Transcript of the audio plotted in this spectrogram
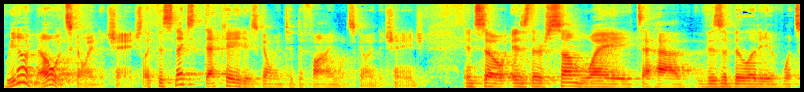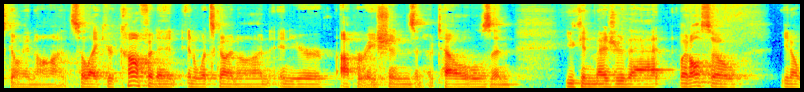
we don't know what's going to change. Like this next decade is going to define what's going to change. And so is there some way to have visibility of what's going on? So like you're confident in what's going on in your operations and hotels and you can measure that, but also you know,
